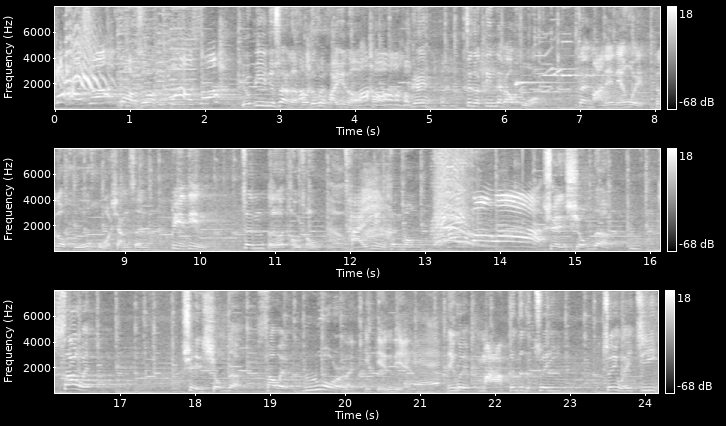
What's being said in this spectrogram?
不好说。不好说。不好说。有避孕就算了，否则会怀孕哦。好，OK，这个丁代表火，在马年年尾叫做虎火相生，必定争得头筹，财运亨通。太棒了！选熊的，稍微选熊的稍微弱了一点点，因为马跟这个追追为鸡，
